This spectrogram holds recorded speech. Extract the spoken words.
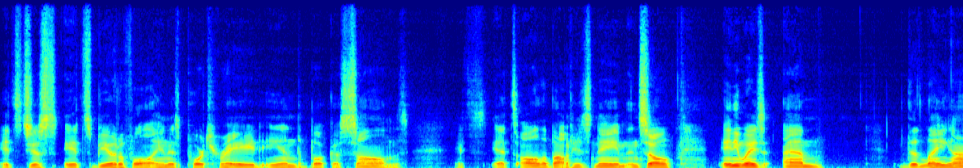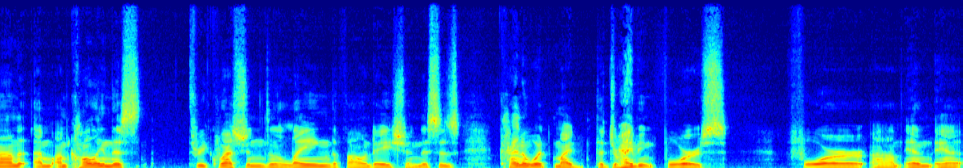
It's just it's beautiful and is portrayed in the book of Psalms. It's it's all about his name, and so, anyways, um, the laying on. I'm I'm calling this three questions and laying the foundation. This is kind of what my the driving force for um, and, and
